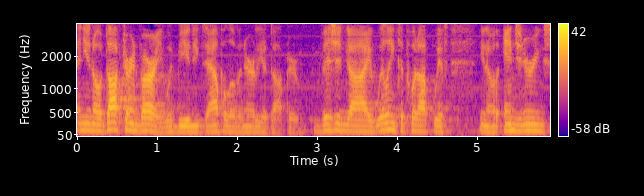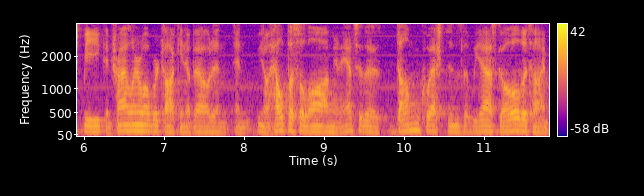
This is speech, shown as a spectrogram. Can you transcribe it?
and you know, Dr. Anvari would be an example of an early adopter. Vision guy, willing to put up with, you know, engineering speak and try to learn what we're talking about and, and you know, help us along and answer the dumb questions that we ask all the time.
